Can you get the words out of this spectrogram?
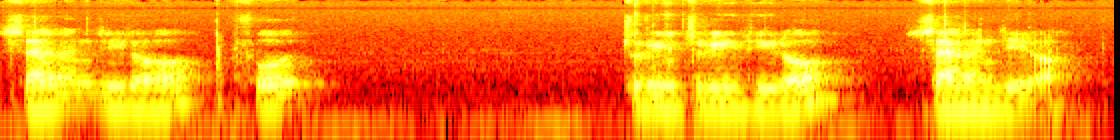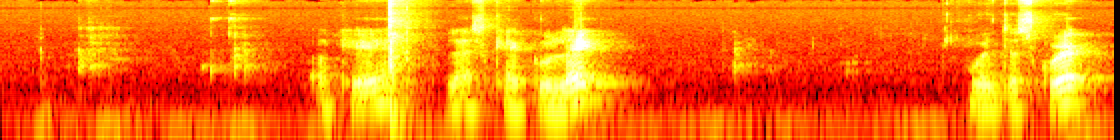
70433070 okay let's calculate with the script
